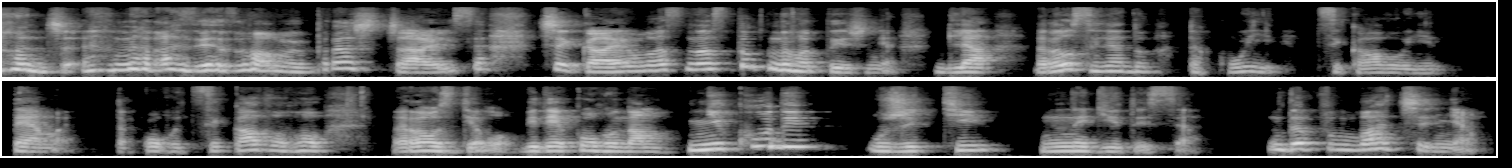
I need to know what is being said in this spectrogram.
Отже, наразі я з вами прощаюся. Чекаю вас наступного тижня для розгляду такої цікавої теми, такого цікавого розділу, від якого нам нікуди у житті не дітися. До побачення!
